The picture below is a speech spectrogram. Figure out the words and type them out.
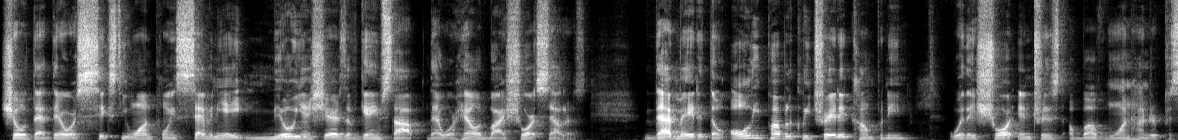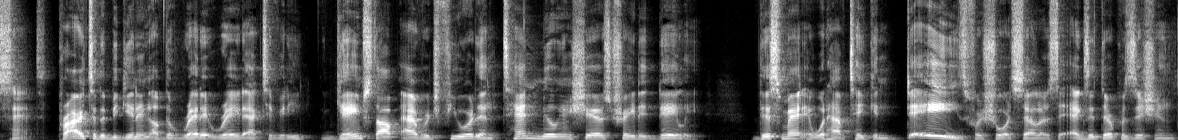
showed that there were 61.78 million shares of GameStop that were held by short sellers. That made it the only publicly traded company with a short interest above 100%. Prior to the beginning of the Reddit raid activity, GameStop averaged fewer than 10 million shares traded daily. This meant it would have taken days for short sellers to exit their positions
